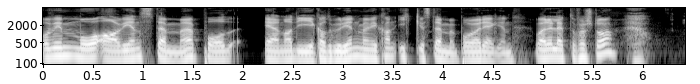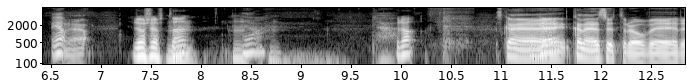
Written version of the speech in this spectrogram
Og vi må avgi en stemme på en av de i kategorien, men vi kan ikke stemme på vår egen. Var det lett å forstå? Ja. Ja. Rashefte? Mm. ja. Bra. Skal jeg, Kan jeg sutre over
